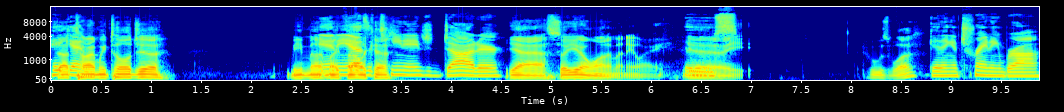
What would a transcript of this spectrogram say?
that time we told you. Meet Matt and Mike he has a teenage daughter Yeah, so you don't want him anyway. Who's- Yeah. Who's what? getting a training bra.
